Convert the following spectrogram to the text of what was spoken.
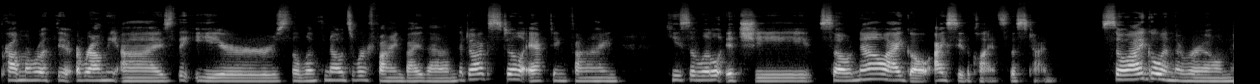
Problem with the around the eyes, the ears, the lymph nodes were fine by then. The dog's still acting fine. He's a little itchy. So now I go, I see the clients this time. So I go in the room,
